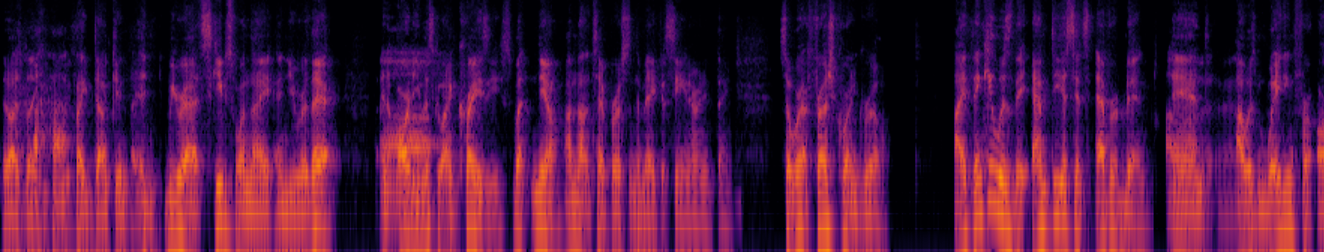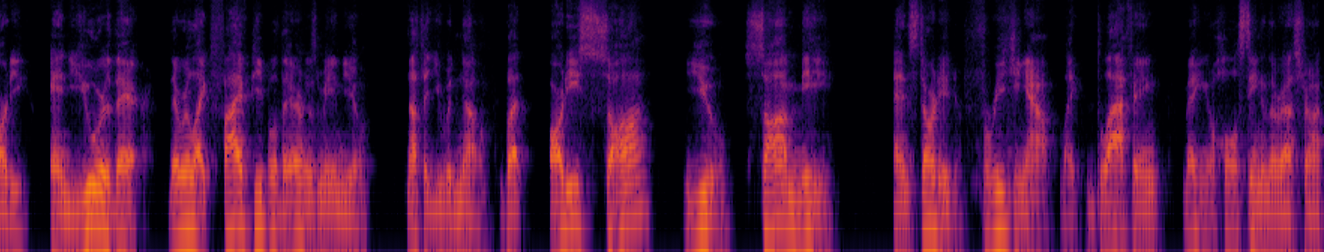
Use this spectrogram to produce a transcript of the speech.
They'd always be like, "You look uh-huh. like Duncan." And we were at Skeeps one night, and you were there, and Artie was Oh. going crazy. But you know, I'm not the type of person to make a scene or anything. So we're at Fresh Corn Grill. I think it was the emptiest it's ever been, I and it. I was waiting for Artie, and you were there. There were like five people there, and it was me and you. Not that you would know, but Artie saw you, saw me, and started freaking out, like laughing, making a whole scene in the restaurant.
